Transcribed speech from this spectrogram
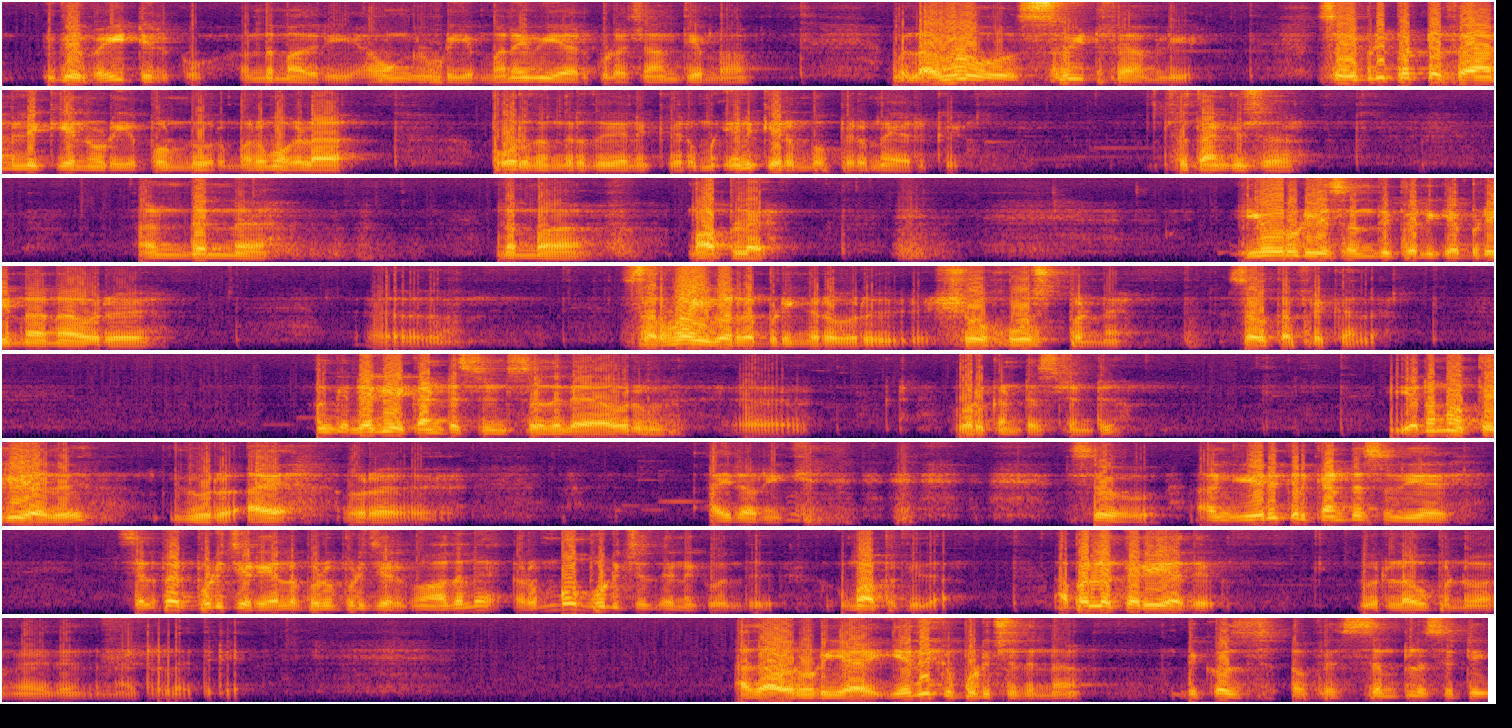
இது வெயிட் இருக்கும். அந்த மாதிரி. அவங்களுடைய மனைவியார் கூட சாந்தியம்மா அவ்வளோ ஸ்வீட் ஃபேமிலி ஸோ இப்படிப்பட்ட ஃபேமிலிக்கு என்னுடைய பொண்ணு ஒரு மருமகளாக போகிறதுங்கிறது எனக்கு ரொம்ப எனக்கே ரொம்ப பெருமையாக இருக்கு. So thank you sir and then நம்ம மாப்பிள்ளை. இவருடைய சந்திப்பு எனக்கு எப்படின்னா நான் ஒரு uh, சர்வைவர் அப்படிங்கிற ஒரு ஷோ ஹோஸ்ட் பண்ணேன் சவுத் ஆப்பிரிக்காவில் அங்கே நிறைய கண்டஸ்டன்ஸ் அதில் அவர் ஒரு கண்டஸ்டன்ட் என்னமோ தெரியாது. இது ஒரு ஒரு ஐரானிக் ஸோ அங்கே இருக்கிற கண்டஸ்டன்ட் சில பேர் பிடிச்சிரு எல்லாம் பொருள் பிடிச்சிருக்கும். அதில் ரொம்ப பிடிச்சது எனக்கு வந்து உமாபதி தான். அப்போல்லாம் தெரியாது. ஒரு லவ் பண்ணுவாங்க இது இந்த மேட்டர்லாம் தெரியாது. அது அவருடைய எதுக்கு பிடிச்சதுன்னா because of simplicity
